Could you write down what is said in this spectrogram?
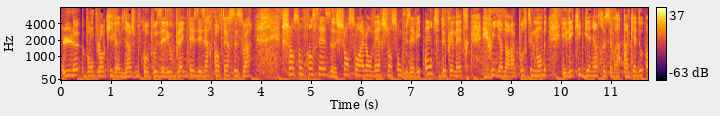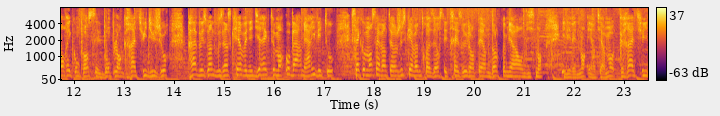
le bon plan qui va bien. Je vous propose d'aller au blind test des arpenteurs ce soir. Chanson française, chanson à l'envers, chanson que vous avez honte de connaître. Et oui, il y en aura pour tout le monde. Et l'équipe gagnante recevra un cadeau en récompense. C'est le bon plan gratuit du jour. Pas besoin de vous inscrire. Venez directement au bar, mais arrivez tôt. Ça commence à 20h jusqu'à 23h. C'est 13 rue Lanterne dans le premier arrondissement. Et l'événement est entièrement gratuit.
